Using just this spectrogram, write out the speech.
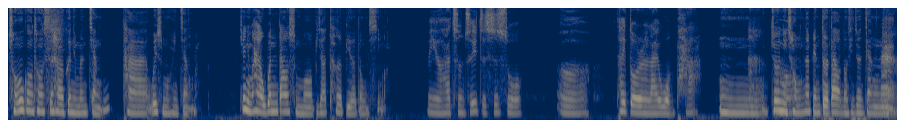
宠物沟通师，还有跟你们讲他为什么会这样吗？就你们还有问到什么比较特别的东西吗？没有，他纯粹只是说呃。太多人来，我怕。嗯，嗯，就你从那边得到的东西就这样啦。嗯、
